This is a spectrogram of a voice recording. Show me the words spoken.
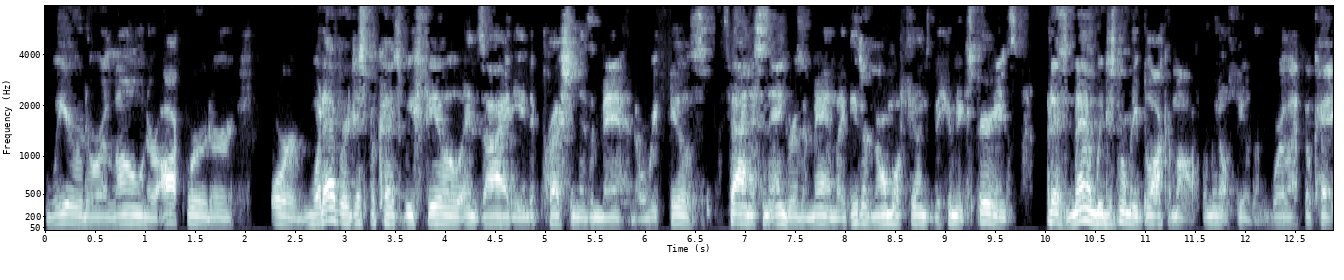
weird or alone or awkward or, or whatever just because we feel anxiety and depression as a man or we feel sadness and anger as a man. Like these are normal feelings of the human experience. But as men, we just normally block them off and we don't feel them. We're like, okay,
